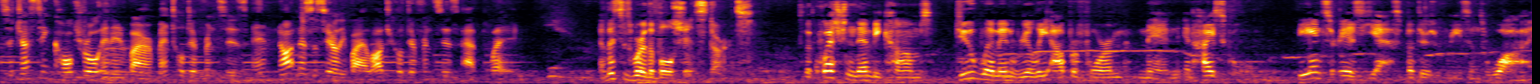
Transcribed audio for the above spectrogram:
suggesting cultural and environmental differences and not necessarily biological differences at play. Now, this is where the bullshit starts. So the question then becomes do women really outperform men in high school? The answer is yes, but there's reasons why.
